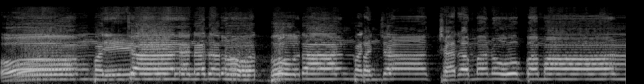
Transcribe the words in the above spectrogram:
ॐ पञ्चाननदनोद्भूतान् पञ्चाक्षरमनुपमान्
